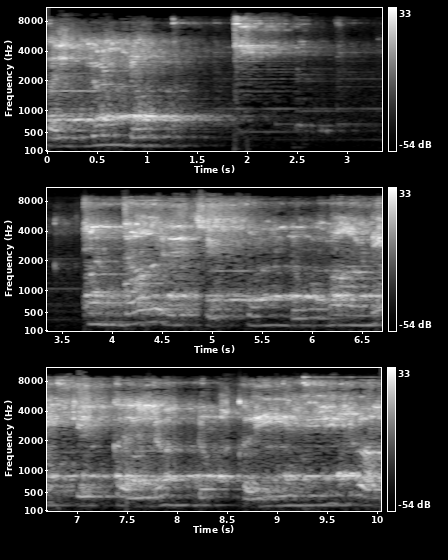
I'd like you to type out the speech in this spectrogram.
മാണിക്കല്ലുണ്ടോ മന്ദാരച്ചെപ്പുണ്ടോ മാണിക്കല്ലുണ്ടോ കൈവാൽ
